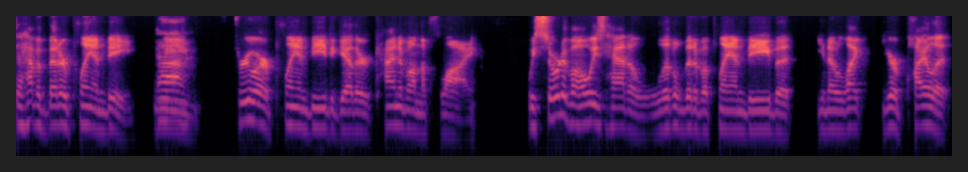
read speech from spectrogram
to have a better plan B. We ah. threw our plan B together kind of on the fly. We sort of always had a little bit of a plan B, but you know, like you're a pilot,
